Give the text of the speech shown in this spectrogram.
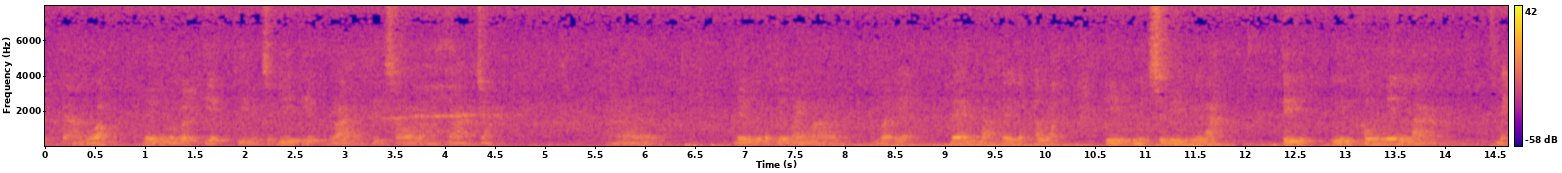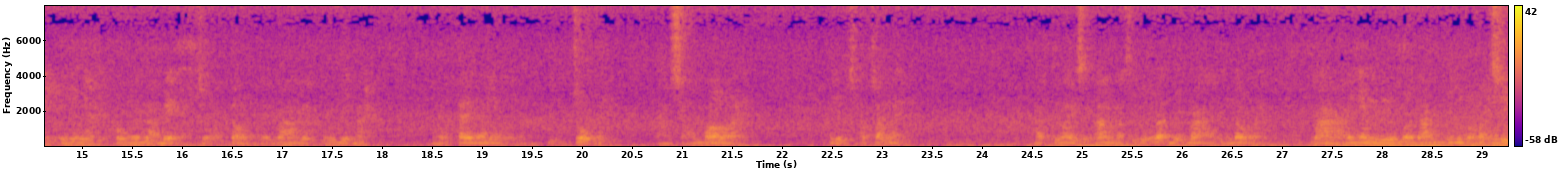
chặt cả đúng không? Nếu như mà vậy tiếp thì mình sẽ đi tiếp và phía sau là 300 Đấy. nếu như mà kiểu này mà vẫy đen ba cây gập thông ấy, thì mình xử lý như thế nào? Thì mình không nên là bẻ như nha không nên là bẻ cho tổng cái ba cái cái điểm này. Đấy, tay này là điểm chốt này à, 6 m này điểm 600 này. Đấy, thứ này sẽ ăn là sẽ lỗ lại được ba cái đầu này và anh em nếu mà đang như mà bắt xỉu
